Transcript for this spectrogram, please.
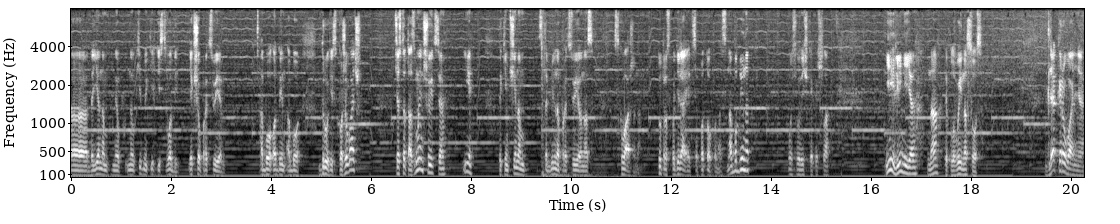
е, дає нам необхідну кількість води. Якщо працює або один, або другий споживач, частота зменшується і таким чином стабільно працює у нас скважина. Тут розподіляється поток у нас на будинок, ось водичка пішла, і лінія на тепловий насос. Для керування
